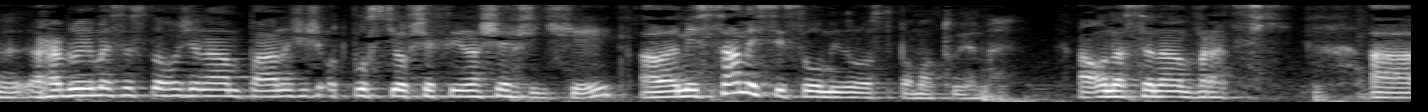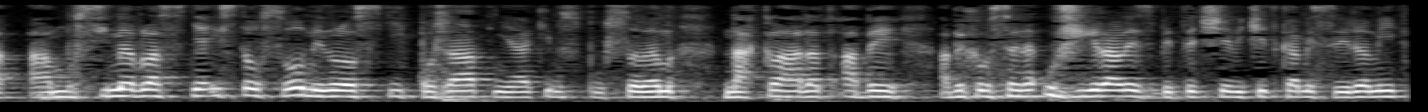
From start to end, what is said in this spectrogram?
Eh, radujeme se z toho, že nám Pán Ježíš odpustil všechny naše hříchy, ale my sami si svou minulost pamatujeme. A ona se nám vrací. A, a musíme vlastně i s tou svou minulostí pořád nějakým způsobem nakládat, aby, abychom se neužírali zbytečně vyčitkami svědomí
